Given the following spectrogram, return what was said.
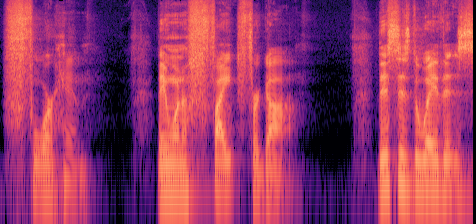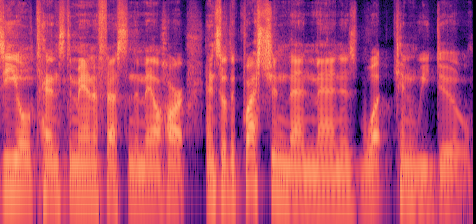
for Him, they want to fight for God. This is the way that zeal tends to manifest in the male heart. And so the question then, men, is what can we do?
